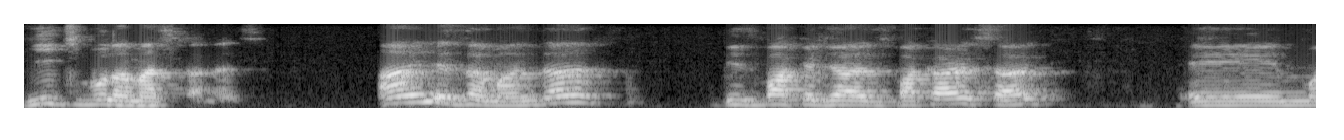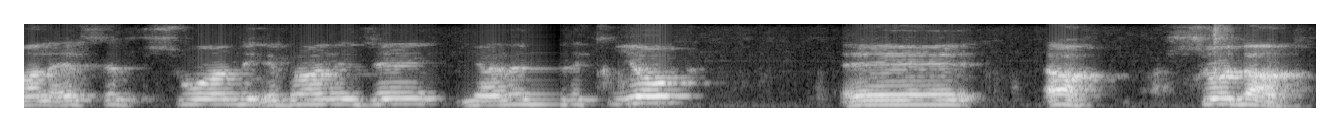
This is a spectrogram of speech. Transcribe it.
hiç bulamazsanız. Aynı zamanda biz bakacağız, bakarsak e, maalesef şu anda İbranice yanındaki yok. E, ah, şurada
